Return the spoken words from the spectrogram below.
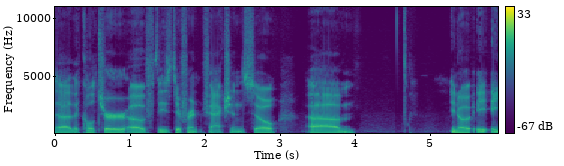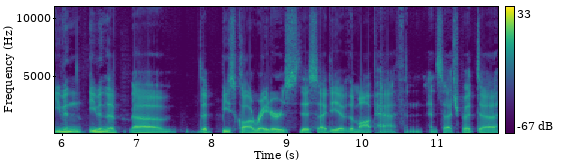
uh, the culture of these different factions. So, um, you know, even even the uh, the Beast Claw Raiders, this idea of the Maw Path and and such, but. Uh,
